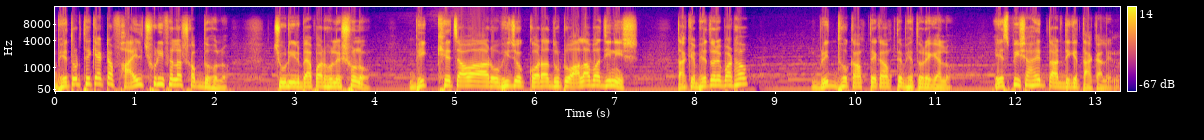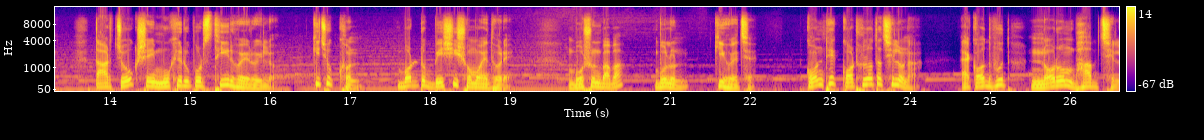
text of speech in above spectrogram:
ভেতর থেকে একটা ফাইল ছুরি ফেলার শব্দ হলো। চুরির ব্যাপার হলে শোনো, ভিক্ষে চাওয়া আর অভিযোগ করা দুটো আলাবা জিনিস। তাকে ভেতরে পাঠাও। বৃদ্ধ কাঁপতে কাঁপতে ভেতরে গেল। এসপি সাহেব তার দিকে তাকালেন। তার চোখ সেই মুখের উপর স্থির হয়ে রইল। কিছুক্ষণ, বড্ড বেশি সময় ধরে। বসুন বাবা, বলুন। কি হয়েছে? কণ্ঠে কঠোরতা ছিল না, এক অদ্ভুত নরম ভাব ছিল।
